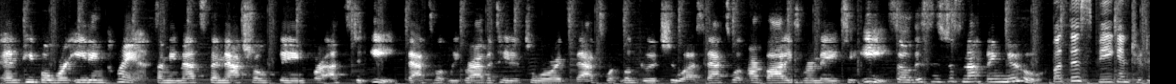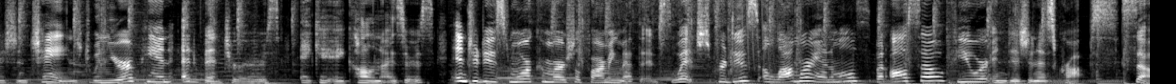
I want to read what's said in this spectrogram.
and people were eating plants. I mean, that's the natural thing for us to eat. That's what we gravitated towards. That's what looked good to us. That's what our bodies were made to eat. So this is just nothing new. But this vegan tradition changed when European adventurers, aka colonizers, introduced more commercial farming methods, which produced a lot more animals, but also fewer indigenous crops. So,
